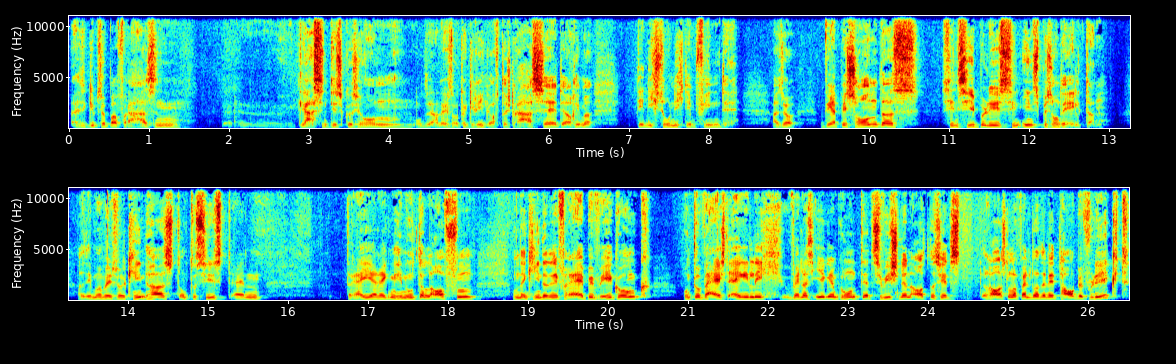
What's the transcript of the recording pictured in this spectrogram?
Also gibt es ein paar Phrasen, äh, Klassendiskussion oder der Krieg auf der Straße, der auch immer den ich so nicht empfinde. Also wer besonders sensibel ist, sind insbesondere Eltern. Also immer wenn du ein Kind hast und du siehst einen Dreijährigen hinunterlaufen und ein Kind hat eine freie Bewegung und du weißt eigentlich, wenn aus irgendeinem Grund der zwischen den Autos jetzt rausläuft, weil dort eine Taube fliegt,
